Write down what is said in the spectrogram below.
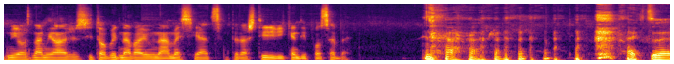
mi oznámila, že si to objednávajú na mesiac, teda 4 víkendy po sebe. tak to je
